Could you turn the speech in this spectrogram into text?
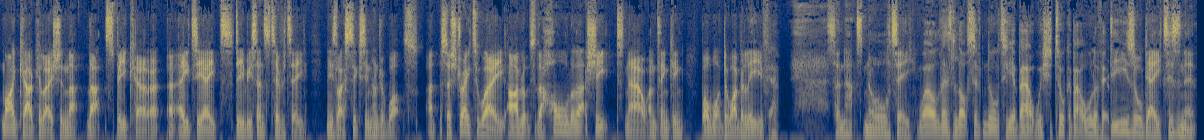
my calculation that that speaker at, at 88 dB sensitivity needs like 1600 watts. And so straight away, I've looked at the whole of that sheet now and thinking, well, what do I believe? Yeah. So that's naughty. Well, there's lots of naughty about. We should talk about all of it. Dieselgate, isn't it?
